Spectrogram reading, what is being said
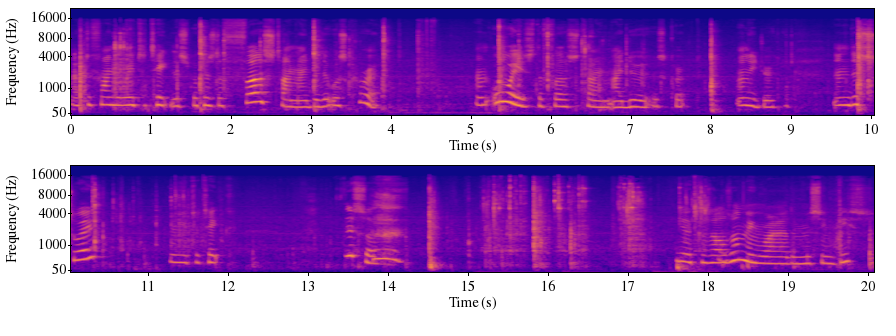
have to find a way to take this because the first time I did it was correct. And always the first time I do it is correct. Only joking. Then this way, I need to take this off. Yeah, because I was wondering why I had a missing piece.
